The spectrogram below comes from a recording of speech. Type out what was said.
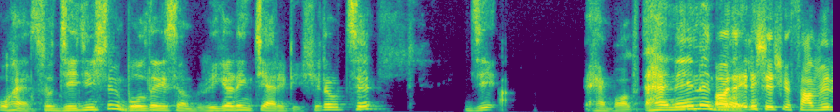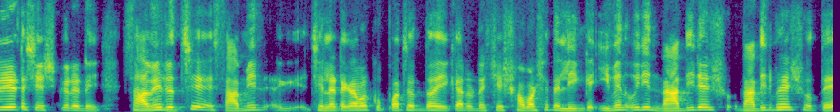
ও হ্যাঁ সো যে জিনিসটা আমি বলতে গেছিলাম রিগার্ডিং চ্যারিটি সেটা হচ্ছে যে হ্যাঁ বল। হ্যাঁ নেই না এটা শেষ করে সামির এটা শেষ করে নেই। সামির হচ্ছে সামির ছেলেটাকে আমার খুব পছন্দ হয় এই কারণে সে সবার সাথে লিঙ্ক ইভেন ওই যে নাদিরের নাদির ভাইয়ের শোতে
